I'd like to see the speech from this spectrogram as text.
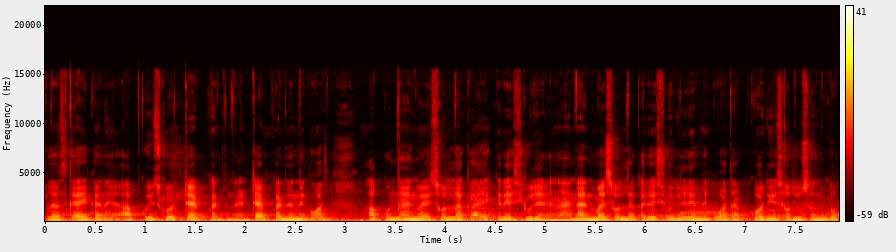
प्लस का आइकन है, आपको इसको टैप कर देना है। टैप कर देने के बाद आपको नाइन बाई सोलह का एक रेशियो ले लेना है। नाइन बाई सोलह का रेशियो ले लेने के बाद आपको रिसोल्यूशन को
